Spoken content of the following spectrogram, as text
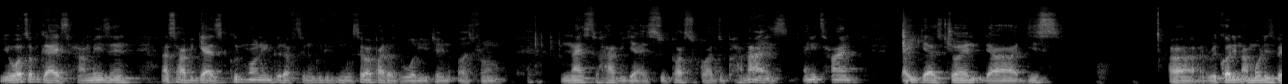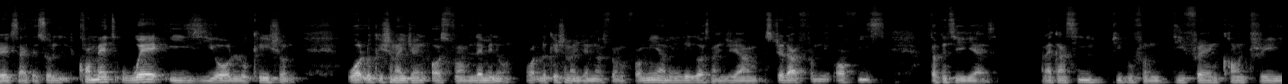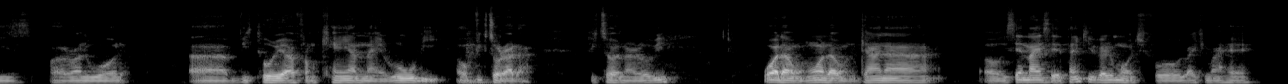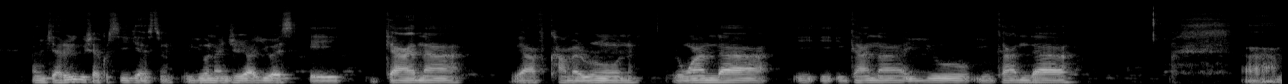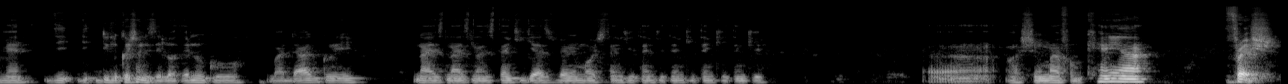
Yo, what's up, guys? Amazing. Nice to have you guys. Good morning, good afternoon, good evening. Whatever part of the world you join us from. Nice to have you guys. Super, super duper nice. Anytime that you guys join this uh, recording, I'm always very excited. So comment where is your location? What location are you joining us from? Let me know. What location are you joining us from? For me, I'm in Lagos, Nigeria. I'm straight out from the office talking to you guys. And I can see people from different countries around the world uh, Victoria from Kenya, Nairobi, or Victor rather, Victor Nairobi. What that one? What that one? Ghana. Oh, it's a nice hair. Thank you very much for liking my hair. Thank you. I really wish I could see you guys soon. We go Nigeria, USA, Ghana. We have Cameroon, Rwanda, I I Ghana, U Uganda. Ah man, the, the, the location is a lot. Enugu, Badagry, Nice, nice, nice. Thank you guys very much. Thank you, thank you, thank you, thank you, thank you. Uh, Oshima from Kenya. Fresh.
